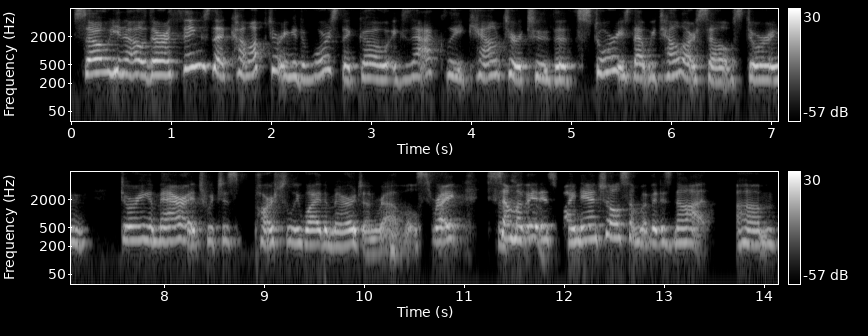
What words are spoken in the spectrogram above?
So, you know, there are things that come up during a divorce that go exactly counter to the stories that we tell ourselves during during a marriage, which is partially why the marriage unravels, right? Some of it is financial, some of it is not. Um,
